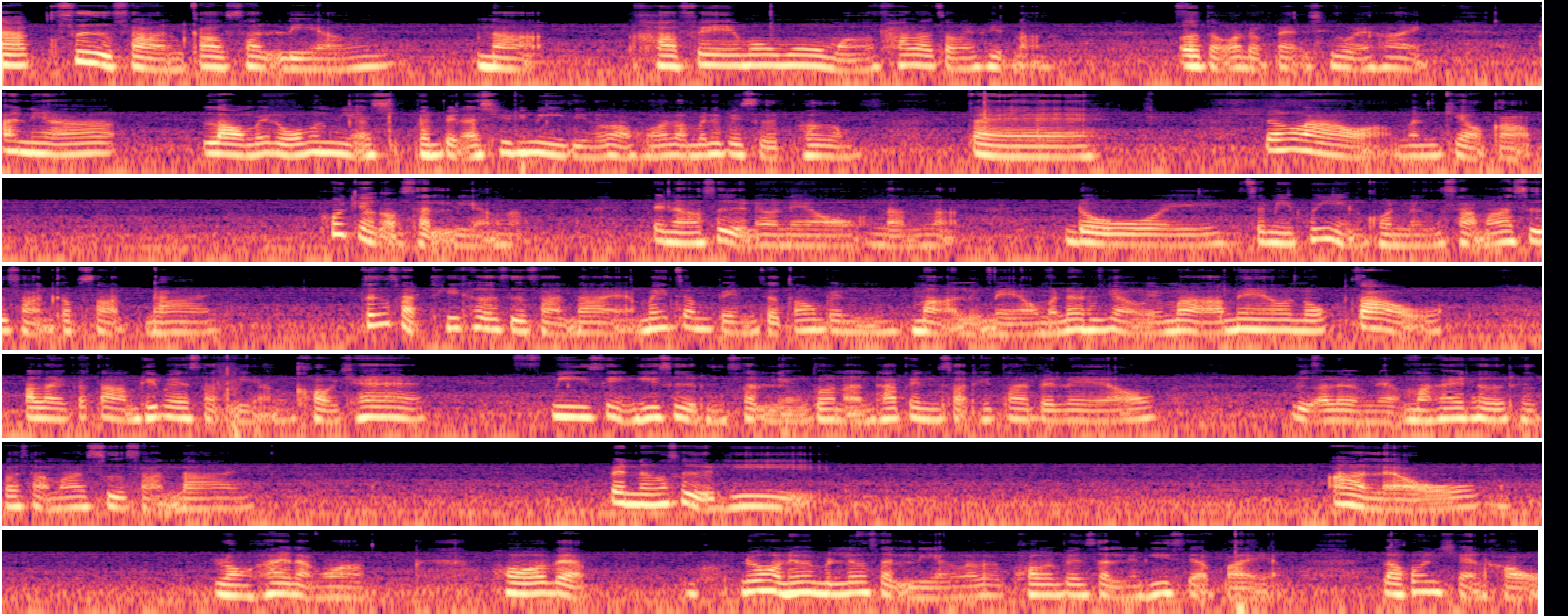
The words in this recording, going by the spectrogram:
นักสื่อสารกับสัตว์เลี้ยงนะคาเฟ่โมโมมั้งถ้าเราจะไม่ผิดนะเออแต่ว่าเดี๋ยวแปะชื่อไว้ให้ อันเนี้ยเราไม่รู้ว่ามันมีอาชีพมันเป็นอาชีพที่มีจริงหรือเปล่าเพราะาเราไม่ได้ไปเสิร์ชเพิ่ม แต่เรื่องราวอะ มันเกี่ยวกับพูดเกี่ยวกับสัตว์เลี้ยงอะ เป็นหนังสือแนวแนวๆนั้นอะ โดยจะมีผู้หญิงคนหนึ่งสามารถสื่อสารกับสัตว์ได้ ซึ่งสัตว์ที่เธอสื่อสารได้อะไม่จำเป็นจะต้องเป็นหมาหรือแมว มันได้ทุกอย่างเลยหมาแมวนกเต่า อะไรก็ตามที่เป็นสัตว์เลี้ยงขอแค่ มีสิ่งที่สื่อถึงสัตว์เลี้ยงตัวนั้น ถ้าเป็นสัตว์ที่ตายไปแล้ว หรืออะไรแบบเนี้ยมาให้เธอเธอก็สามารถสื่อสารได้ เป็นหนังสือที่ อ่านแล้วร้องไห้หนักมากเพราะว่าแบบด้วยความที่มันเป็นเรื่องสัตว์เลี้ยงแล้วแบบพอมันเป็นสัตว์เลี้ยงที่เสียไปอะแล้วคนเขียนเขา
